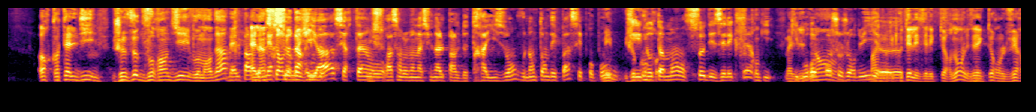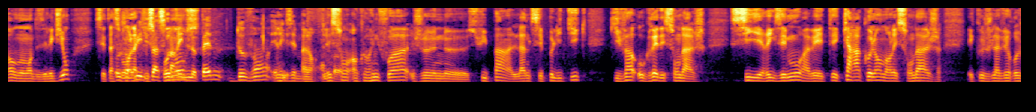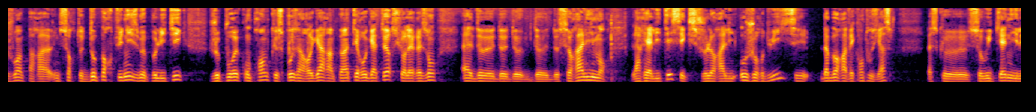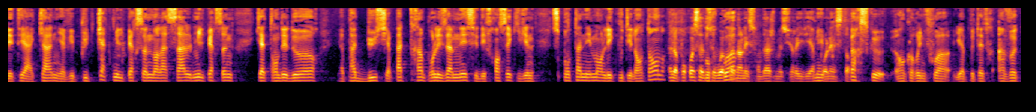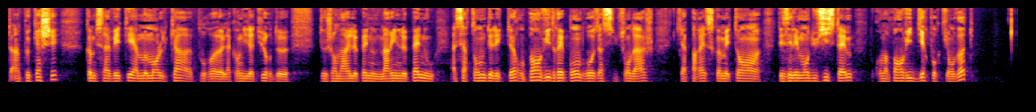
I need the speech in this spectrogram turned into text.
Or, quand elle dit je veux que vous rendiez vos mandats, Mais elle parle elle de instaure le régime. De... Certains au Rassemblement national parlent de trahison. Vous n'entendez pas ces propos Mais je Et comprends... notamment ceux des électeurs qui, Bah, qui vous non. reprochent aujourd'hui. Bah, euh, Écoutez, les électeurs, non. Les électeurs, on le verra au moment des élections. C'est à ce moment-là qu'ils ils se placent Marine prononcent. Le Pen devant Éric Zemmour. Alors, encore. laissons encore une fois, je ne suis pas l'un de ces politiques qui va au gré des sondages. Si Éric Zemmour avait été caracolant dans les sondages et que je l'avais rejoint par euh, une sorte d'opportunisme politique, je pourrais comprendre que se pose un regard un peu interrogateur sur les raisons euh, de, de, ce ralliement. La réalité, c'est que je le rallie aujourd'hui, c'est d'abord avec enthousiasme, parce que ce week-end, il était à Cannes, il y avait plus de 4000 personnes dans la salle, 1000 personnes qui attendaient dehors, il n'y a pas de bus, il n'y a pas de train pour les amener, c'est des Français qui viennent spontanément l'écouter, l'entendre. Alors pourquoi ça ne se voit pas dans les sondages, Monsieur Rivière, Mais pour l'instant? Parce que, encore une fois, il y a peut-être un vote un peu caché, comme ça avait été à un moment le cas pour euh, la candidature de, de Jean-Marie Le Pen ou de Marine Le Pen, où un certain nombre d'électeurs n'ont pas envie de répondre aux instituts de sondage qui apparaissent comme étant euh, des éléments du système, donc on n'a pas envie de dire pour qui on vote.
